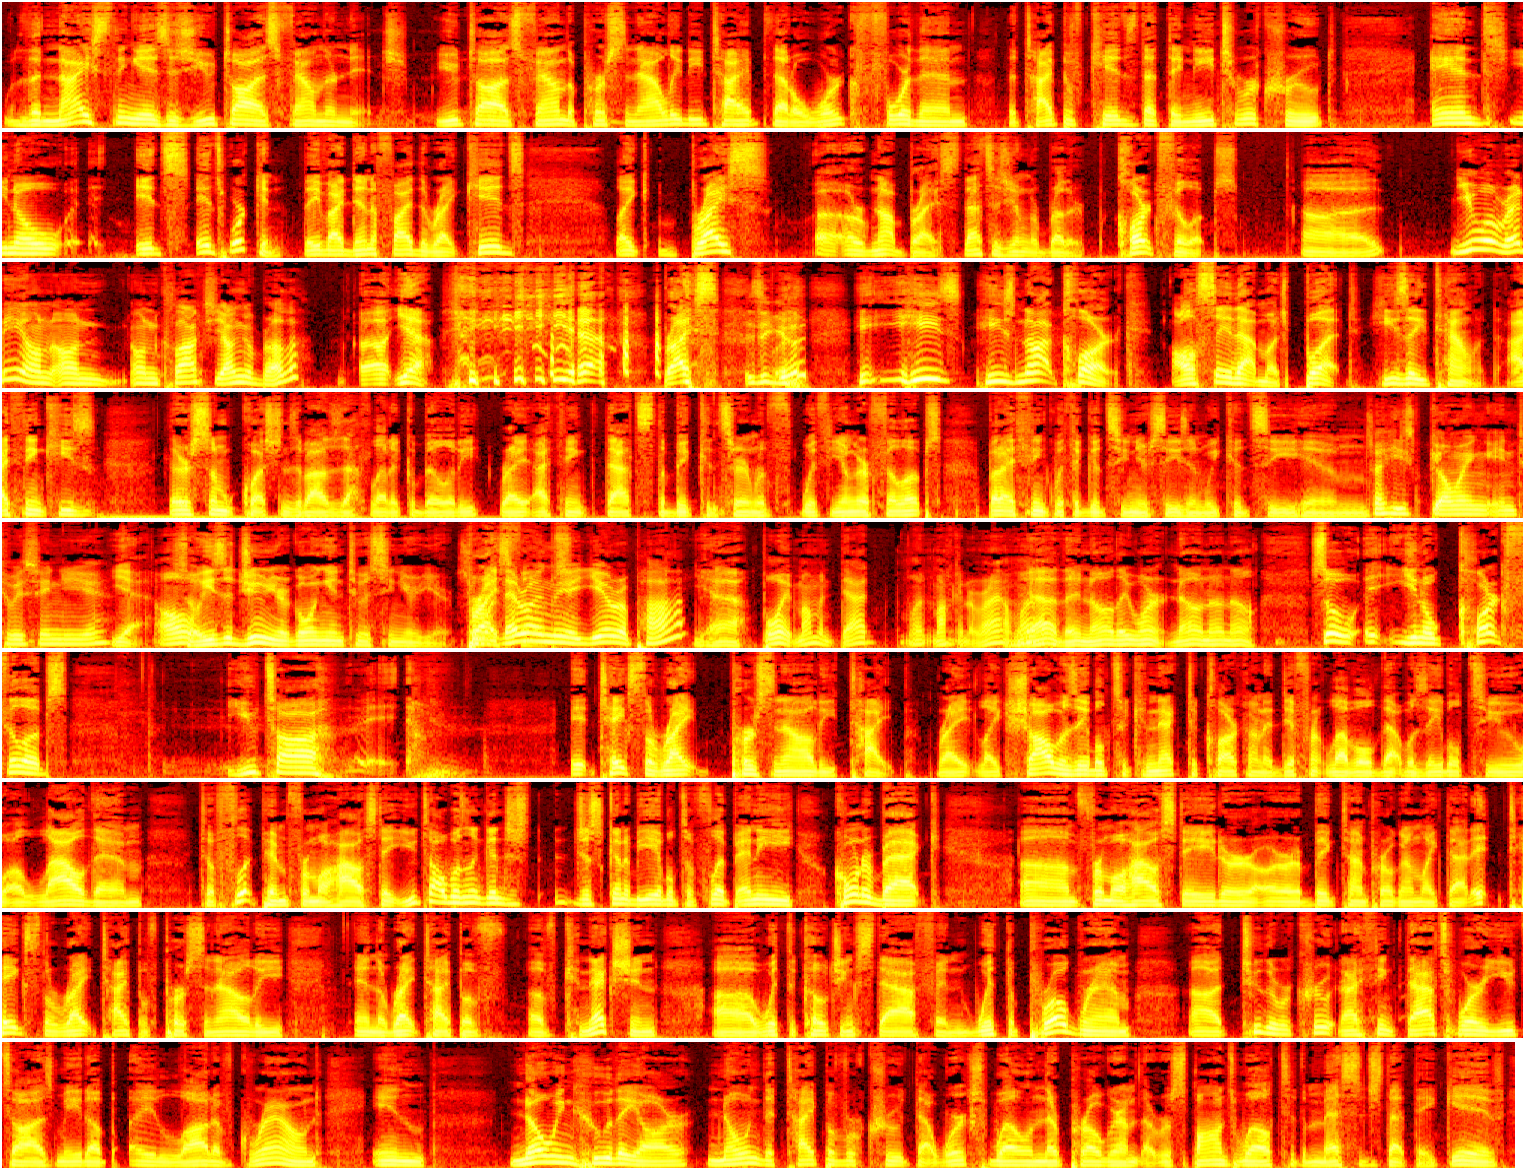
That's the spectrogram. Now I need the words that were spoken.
the nice thing is, is Utah has found their niche. Utah has found the personality type that'll work for them, the type of kids that they need to recruit, and you know, it's it's working. They've identified the right kids, like Bryce, uh, or not Bryce. That's his younger brother, Clark Phillips. Uh, You already on on on Clark's younger brother? uh, yeah, yeah. Bryce Is he good? He he's he's not Clark. I'll say that much, but he's a talent. I think he's There's some questions about his athletic ability, right? I think that's the big concern with with younger Phillips. But I think with a good senior season, we could see him. So he's going into his senior year. Yeah. Oh. So he's a junior going into his senior year. So Bryce they're Phillips. only a year apart. yeah. Boy, mum and dad weren't mucking around. weren't Yeah, they no, they weren't. No, no, no. So eh, you know, Clark Phillips, Utah, it, it takes the right personality type, right? Like Shah was able to connect to Clark on a different level that was able to allow them to flip him from Ohio State. Utah wasn't going just just going to be able to flip any cornerback um, from Ohio State or, or a big time program like that. It takes the right type of personality and the right type of of connection uh, with the coaching staff and with the program uh, to the recruit. And I think that's where Utah has made up a lot of ground in knowing who they are, knowing the type of recruit that works well in their program, that responds well to the message that they give.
